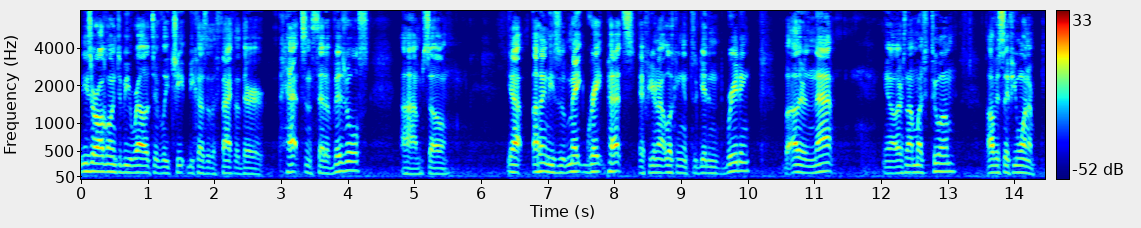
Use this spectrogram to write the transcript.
These are all going to be relatively cheap because of the fact that they're hets instead of visuals. Um, so, yeah, I think these would make great pets if you're not looking to get into breeding. But other than that, you know, there's not much to them. Obviously, if you want to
